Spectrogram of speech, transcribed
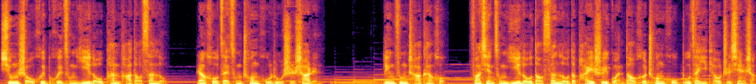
凶手会不会从一楼攀爬到三楼，然后再从窗户入室杀人？林峰查看后发现，从一楼到三楼的排水管道和窗户不在一条直线上，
